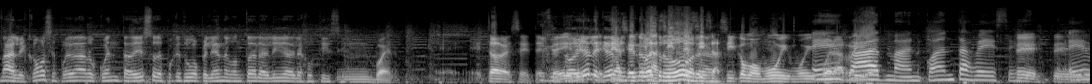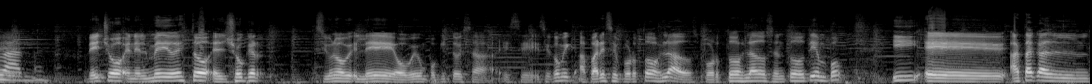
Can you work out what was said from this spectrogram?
Dale, ¿cómo se puede dar cuenta de eso después que estuvo peleando con toda la Liga de la Justicia? Mm, bueno, eh, es, eh, te, Y que te- todavía te- le te quedan haciendo una 24 síntesis horas. así como muy, muy es arriba. Batman, ¿cuántas veces? Este, Es Batman. De hecho, en el medio de esto, el Joker, si uno lee o ve un poquito esa, ese, ese cómic, aparece por todos lados, por todos lados en todo tiempo. Y eh, ataca al,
